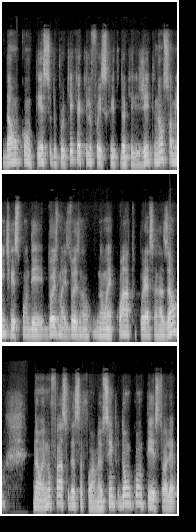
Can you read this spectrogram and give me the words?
dar um contexto do porquê que aquilo foi escrito daquele jeito, e não somente responder dois mais dois não, não é quatro por essa razão, não, eu não faço dessa forma. Eu sempre dou um contexto. Olha,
